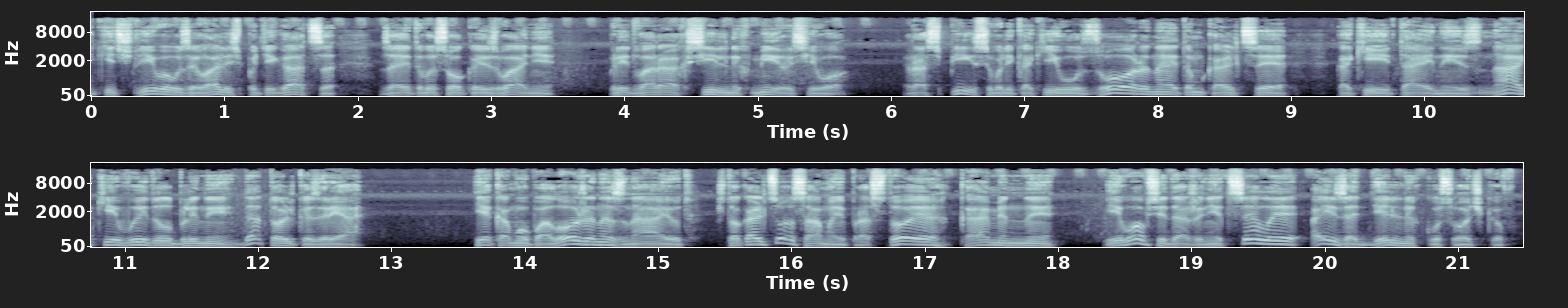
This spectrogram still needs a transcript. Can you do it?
кичливо вызывались потягаться за это высокое звание при дворах сильных мира сего. Расписывали, какие узоры на этом кольце, какие тайные знаки выдолблены, да только зря. Те, кому положено, знают, что кольцо самое простое, каменное, и вовсе даже не целое, а из отдельных кусочков –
